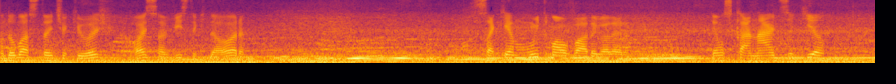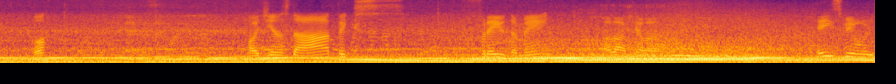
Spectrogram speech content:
Andou bastante aqui hoje. Olha essa vista que da hora. Essa aqui é muito malvada, galera. Tem uns canards aqui, ó. Ó. Rodinhas da Apex. Freio também. Olha lá aquela ex-V8.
